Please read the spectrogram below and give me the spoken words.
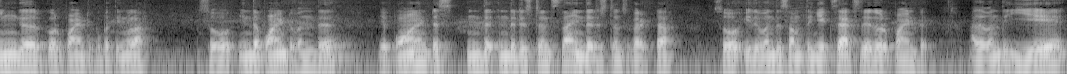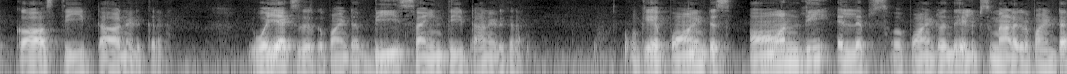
இங்கே இருக்க ஒரு பாயிண்ட் இருக்குது பார்த்தீங்களா ஸோ இந்த பாயிண்ட் வந்து ஏ பாயிண்ட் இஸ் இந்த இந்த டிஸ்டன்ஸ் தான் இந்த டிஸ்டன்ஸ் கரெக்டாக ஸோ இது வந்து சம்திங் எக்ஸாக்ஸில் ஏதோ ஒரு பாயிண்ட்டு அதை வந்து ஏ காஸ் தீட்டான்னு எடுக்கிறேன். ஒய் ஆக்சிஸ் இருக்க பாயிண்ட்டை பி சைன் தீட்டான்னு எடுக்கிறேன். Okay point is on the ellipse point வந்து எலிப்ஸுக்கு மேலே இருக்கிற பாயிண்ட்டை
